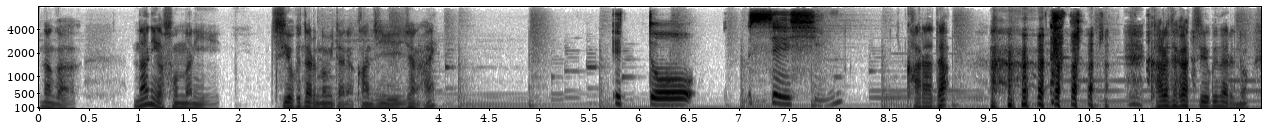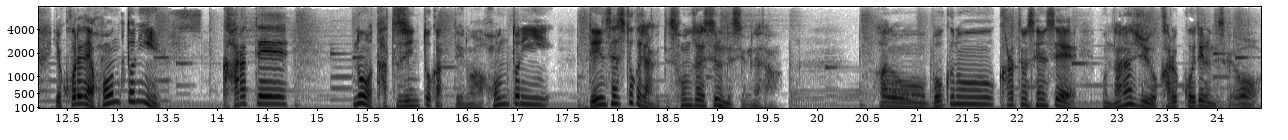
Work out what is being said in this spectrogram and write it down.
なんか、何がそんなに強くなるのみたいな感じじゃない？えっと、精神？体？体が強くなるの？いやこれね本当に空手の達人とかっていうのは本当に伝説とかじゃなくて存在するんですよ皆さん。あの僕の空手の先生もう70を軽く超えてるんですけど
